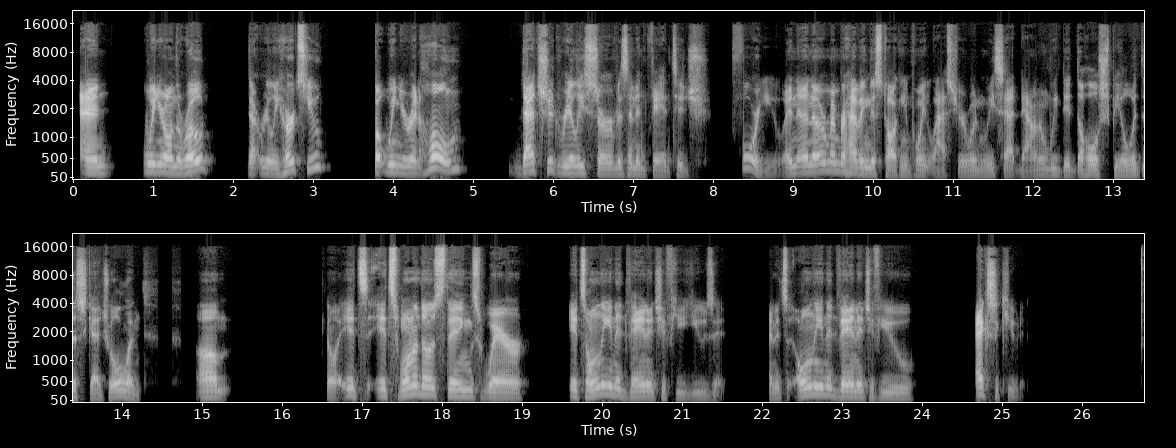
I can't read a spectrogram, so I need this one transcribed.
And when you're on the road, that really hurts you. But when you're at home, that should really serve as an advantage for you. And and I remember having this talking point last year when we sat down and we did the whole spiel with the schedule and um you know, it's it's one of those things where it's only an advantage if you use it. And it's only an advantage if you execute it.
